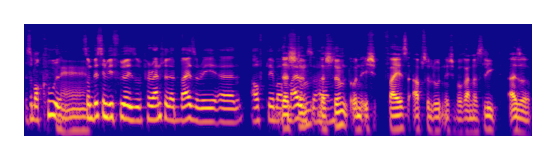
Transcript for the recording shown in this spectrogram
Das ist aber auch cool. Nee. So ein bisschen wie früher so Parental Advisory äh, Aufkleber auf Das dem Album stimmt, zu haben. das stimmt und ich weiß absolut nicht, woran das liegt. Also,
